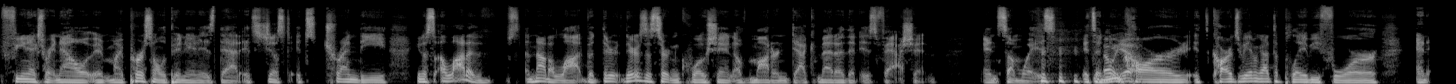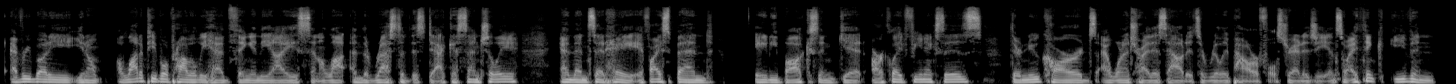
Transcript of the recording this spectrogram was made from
Phoenix right now, in my personal opinion, is that it's just it's trendy. You know, a lot of not a lot, but there there's a certain quotient of modern deck meta that is fashion in some ways. It's a oh, new yeah. card. It's cards we haven't got to play before. And everybody, you know, a lot of people probably had Thing in the Ice and a lot and the rest of this deck essentially, and then said, Hey, if I spend 80 bucks and get Arclight Phoenixes, they're new cards. I want to try this out. It's a really powerful strategy. And so I think even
